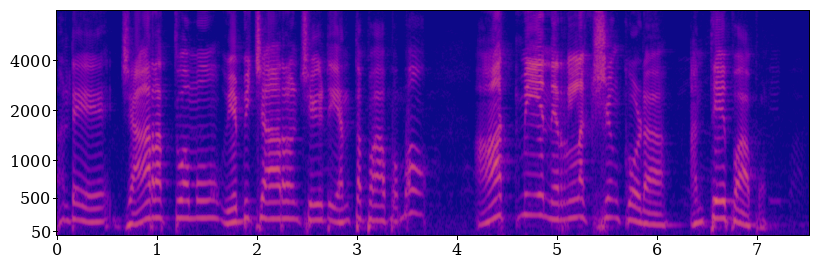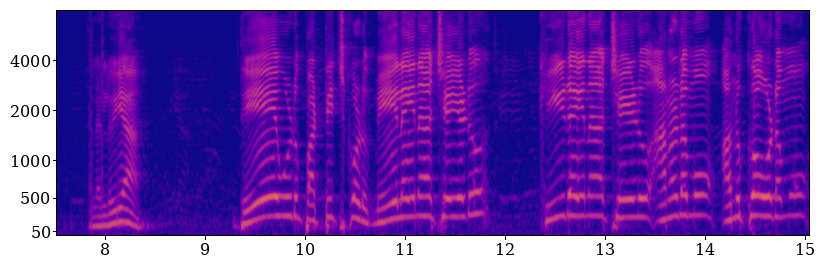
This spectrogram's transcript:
అంటే జారత్వము వ్యభిచారం చేయటం ఎంత పాపమో ఆత్మీయ నిర్లక్ష్యం కూడా అంతే పాపం. అలలుయా దేవుడు పట్టించుకోడు. మేలైనా చేయడు కీడైనా చేయడు అనడము అనుకోవడము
